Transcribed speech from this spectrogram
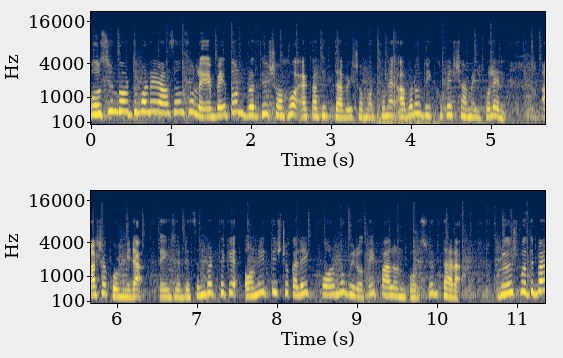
পশ্চিম বর্ধমানের আসানসোলে বেতন বৃদ্ধি সহ একাধিক দাবি সমর্থনে আবারও বিক্ষোভে সামিল হলেন আশাকর্মীরা তেইশে ডিসেম্বর থেকে অনির্দিষ্টকালের কর্মবিরতি পালন করছেন তারা। বৃহস্পতিবার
